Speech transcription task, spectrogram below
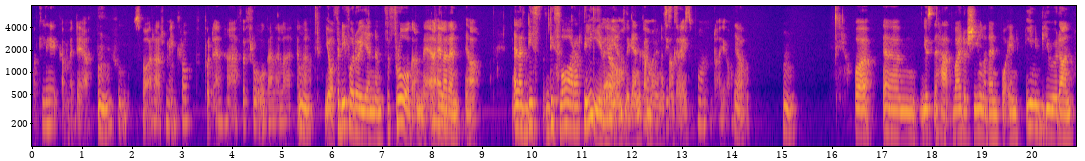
att leka med det. Att mm. Hur svarar min kropp på den här förfrågan eller... eller... Mm. Ja, för de får då igen en förfrågan mer, mm. eller en, ja, eller de, de svarar till livet ja. egentligen kan ja, man ju nästan säga. de ska responda, ja. ja. Mm. Och um, just det här, vad är då skillnaden på en inbjudan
